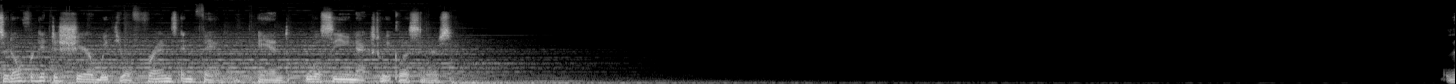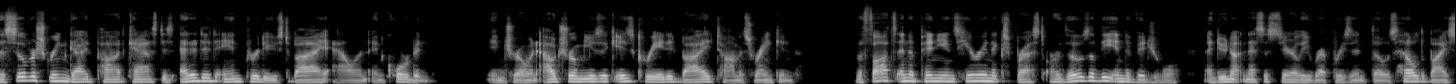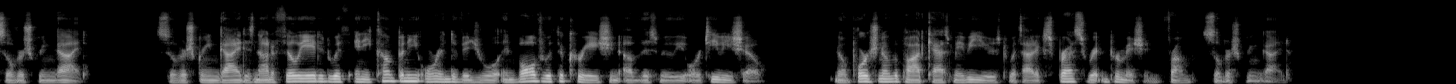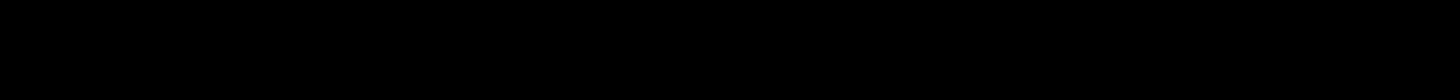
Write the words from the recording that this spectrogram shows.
So don't forget to share with your friends and family. And we'll see you next week, listeners. The Silver Screen Guide podcast is edited and produced by Alan and Corbin. Intro and outro music is created by Thomas Rankin. The thoughts and opinions herein expressed are those of the individual and do not necessarily represent those held by Silver Screen Guide. Silver Screen Guide is not affiliated with any company or individual involved with the creation of this movie or TV show. No portion of the podcast may be used without express written permission from Silver Screen Guide.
